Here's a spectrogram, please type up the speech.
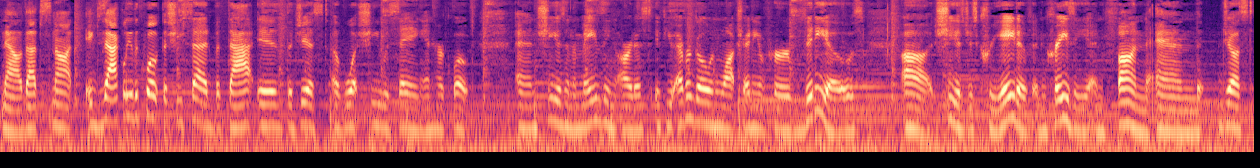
Now, that's not exactly the quote that she said, but that is the gist of what she was saying in her quote. And she is an amazing artist. If you ever go and watch any of her videos, uh, she is just creative and crazy and fun and just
